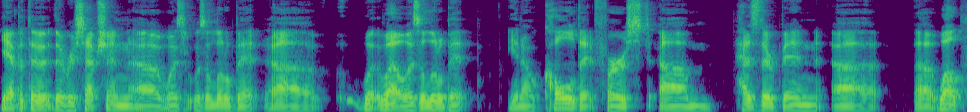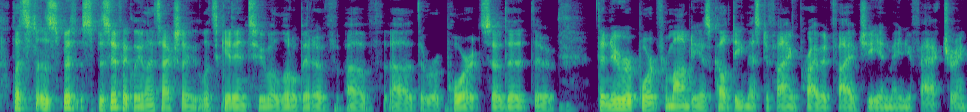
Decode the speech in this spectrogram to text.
Yeah, but the the reception uh, was was a little bit uh, well, was a little bit you know cold at first. Um, has there been uh, uh, well, let's uh, spe- specifically let's actually let's get into a little bit of of uh, the report. So the the the new report from Omdia is called "Demystifying Private 5G in Manufacturing:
